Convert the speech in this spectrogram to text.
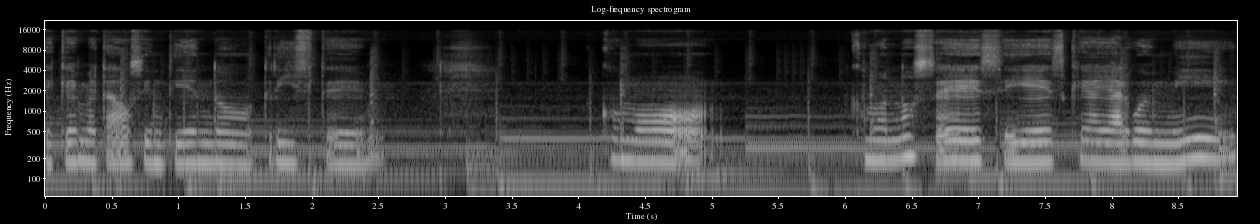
es que me he estado sintiendo triste, como, como no sé si es que hay algo en mí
